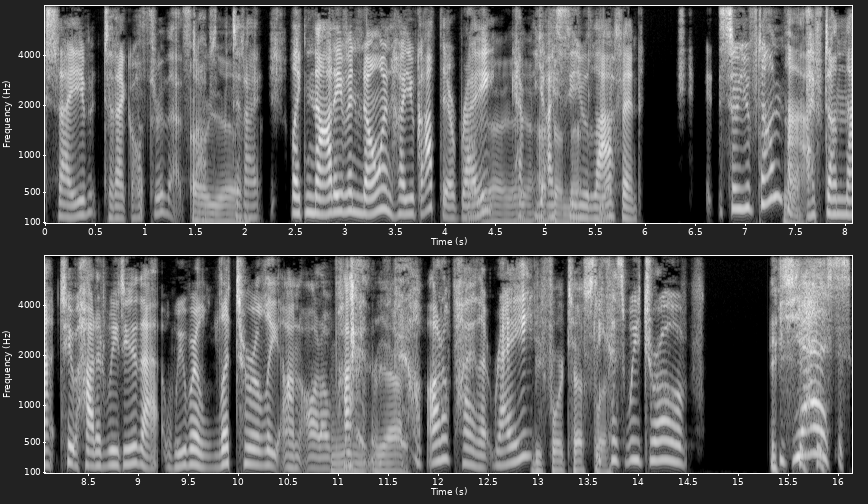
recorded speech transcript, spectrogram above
did i even did i go through that Oh, yeah. did i like not even knowing how you got there right yeah, yeah, yeah. I see that. you laughing so you've done that i've done that too how did we do that we were literally on autopilot Mm, yeah. autopilot right Before Tesla. because we drove yes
